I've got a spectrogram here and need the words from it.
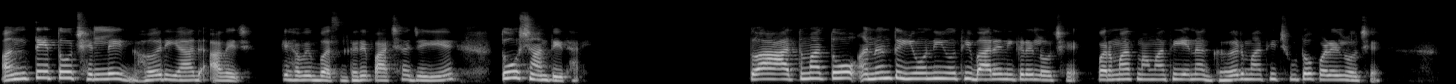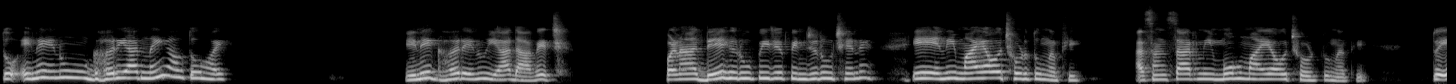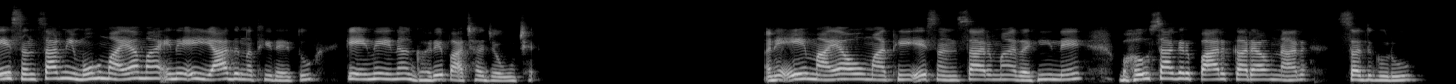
અંતે તો છેલ્લે ઘર યાદ આવે જ કે હવે બસ, ઘરે પાછા જઈએ તો શાંતિ થાય. તો આ આત્મા તો અનંત યોનિઓથી બહાર નીકળેલો છે. પરમાત્મામાંથી એના ઘરમાંથી છૂટો પડેલો છે. તો એને એનું ઘર યાદ નહીં આવતું હોય? એને ઘર એનું યાદ આવે છે પણ આ દેહરૂપી જે પિંજરું છે ને, એ એની માયાઓ છોડતું નથી. આ સંસારની મોહ માયાઓ છોડતું નથી. તો એ સંસારની મોહ માયામાં એને એ યાદ નથી રહેતું કે એને એના ઘરે પાછા જવું છે. અને એ માયાઓમાંથી, એ સંસારમાં રહીને ભવસાગર પાર કરાવનાર સદગુરુ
